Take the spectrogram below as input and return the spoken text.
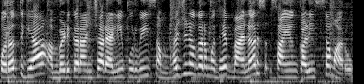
परत घ्या. आंबेडकरांच्या रॅलीपूर्वी संभाजीनगरमध्ये बॅनर्स सायंकाळी समारोप.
